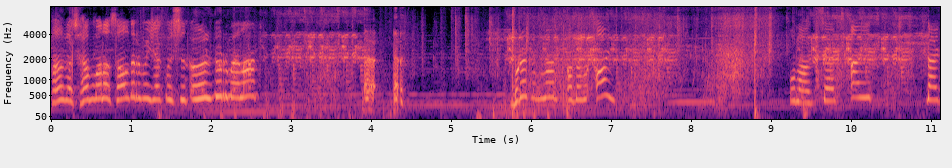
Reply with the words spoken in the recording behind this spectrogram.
Kanka sen bana saldırmayacak mısın? Öldürme lan! Bırakın lan adamı. Ay! Ulan sen ayıp. Lan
